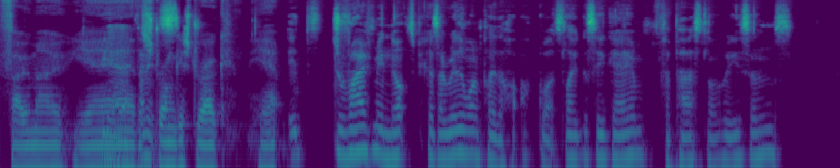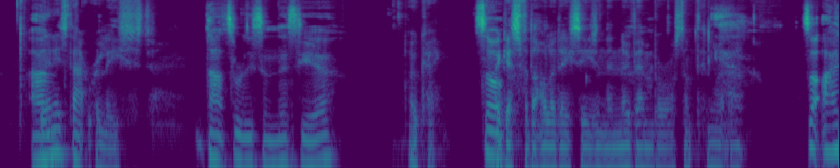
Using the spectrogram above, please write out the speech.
FOMO, yeah, Yeah, the strongest drug. Yeah. It's driving me nuts because I really want to play the Hogwarts Legacy game for personal reasons. when And is that released? That's releasing this year. Okay. So I guess for the holiday season, then November or something like that. So I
